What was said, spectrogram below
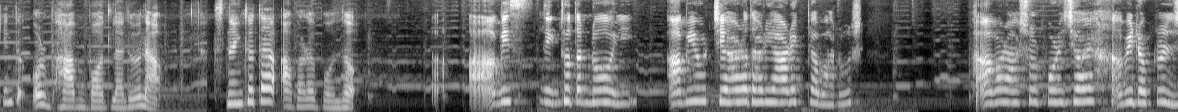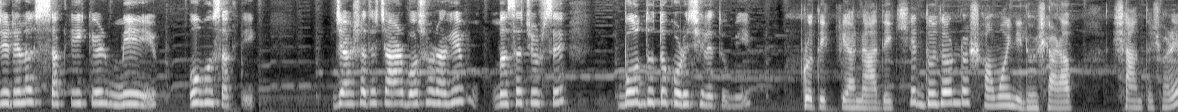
কিন্তু ওর ভাব বদলালো না। স্নিগ্ধতা আবারও বলল আমি স্নিগ্ধতা নই আমি ওর চেহারাধারী আরেকটা মানুষ। আমার আসল পরিচয় আমি ডক্টর জেনেলা সাকরিকের মেয়ে উমু সাকলিক যার সাথে চার বছর আগে ম্যাসাচুটসে বন্ধুত্ব করেছিলে তুমি। প্রতিক্রিয়া না দেখিয়ে দুদণ্ড সময় নিল সারাফ শান্ত স্বরে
